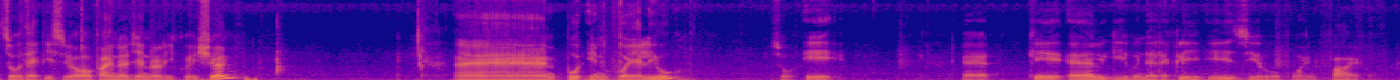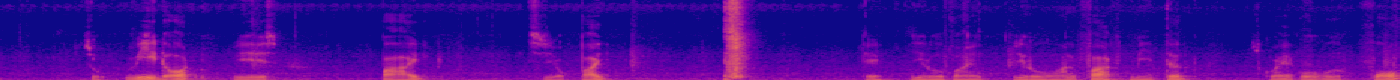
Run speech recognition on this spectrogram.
so that is your final general equation. And put in value. So a at kl given directly is 0 0.5 so v dot is pi 0 pi. Okay 0 0.015 meter square over 4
